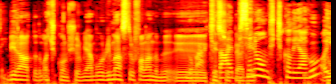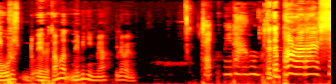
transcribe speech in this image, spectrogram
City. bir rahatladım açık konuşuyorum. Yani bu remaster falan da mı e, Yok kesecekler Daha bir diye. sene olmuş çıkalı yahu. Ayıp. Doğru evet ama ne bileyim ya bilemedim. Take me down to the paradise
